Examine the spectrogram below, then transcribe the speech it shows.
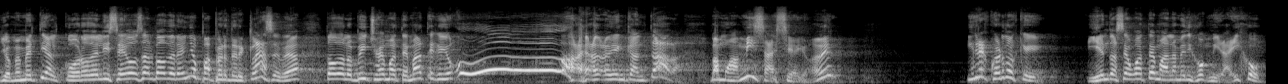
yo me metí al coro del liceo salvadoreño para perder clases, ¿verdad? Todos los bichos de matemáticas, yo, ¡uh! Me encantaba. Vamos a misa, decía yo, a ver. Y recuerdo que yendo hacia Guatemala me dijo, mira hijo,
